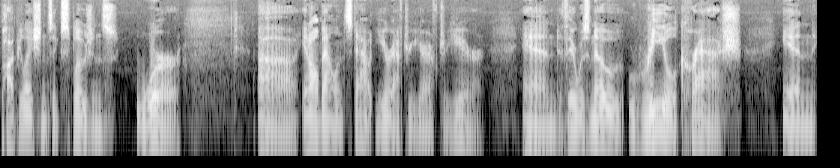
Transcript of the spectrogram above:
population's explosions were, uh, it all balanced out year after year after year. And there was no real crash in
